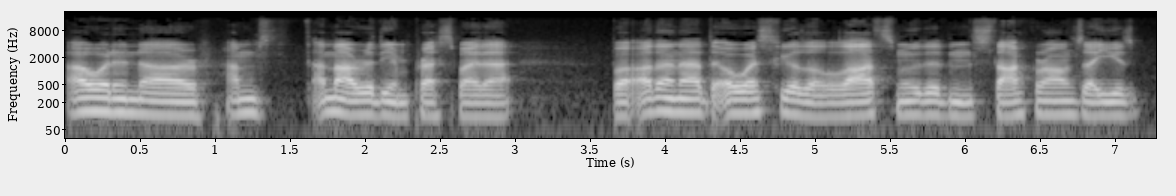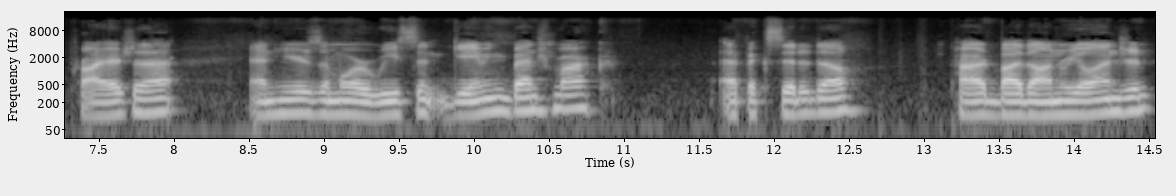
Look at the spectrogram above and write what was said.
I wouldn't. Uh, I'm. I'm not really impressed by that. But other than that, the OS feels a lot smoother than the stock ROMs I used prior to that. And here's a more recent gaming benchmark Epic Citadel, powered by the Unreal Engine.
